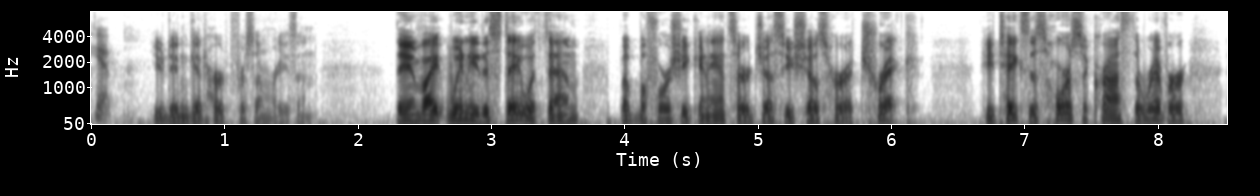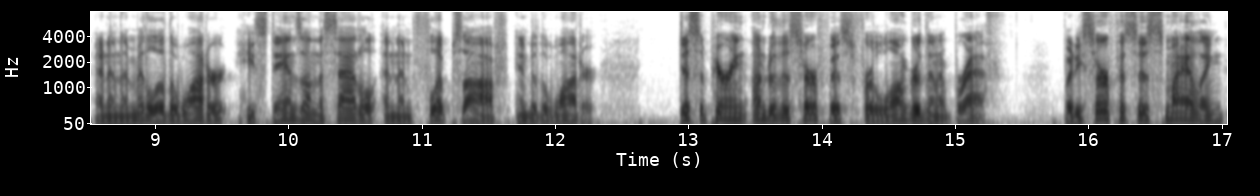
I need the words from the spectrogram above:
Yep. You didn't get hurt for some reason. They invite Winnie to stay with them, but before she can answer, Jesse shows her a trick. He takes his horse across the river, and in the middle of the water, he stands on the saddle and then flips off into the water, disappearing under the surface for longer than a breath. But he surfaces smiling,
